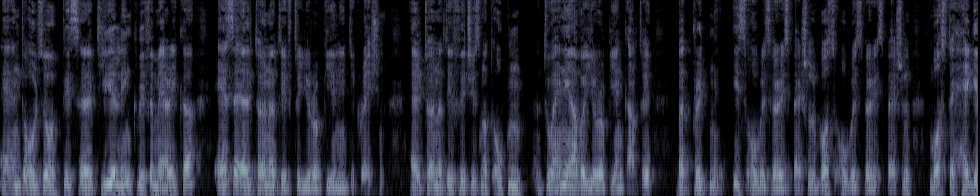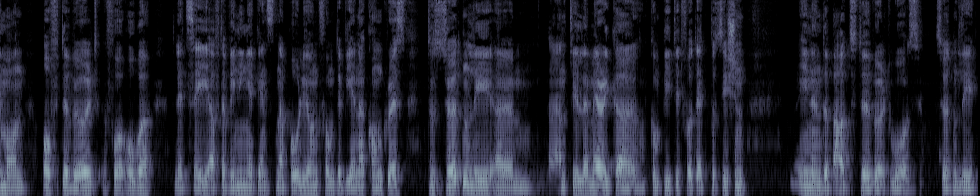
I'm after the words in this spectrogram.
and also this uh, clear link with America as an alternative to European integration. Alternative which is not open to any other European country, but Britain is always very special, was always very special, was the hegemon of the world for over, let's say, after winning against Napoleon from the Vienna Congress, to certainly um, until America competed for that position in and about the world wars. Certainly,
